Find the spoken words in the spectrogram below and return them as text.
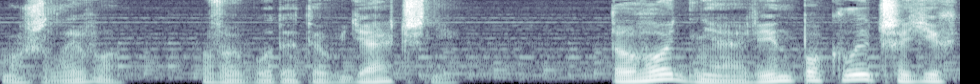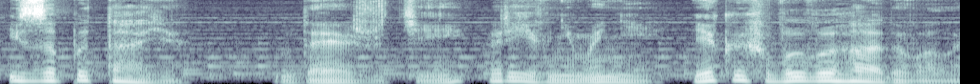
Можливо, ви будете вдячні. Того дня він покличе їх і запитає, де ж ті рівні мені, яких ви вигадували?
